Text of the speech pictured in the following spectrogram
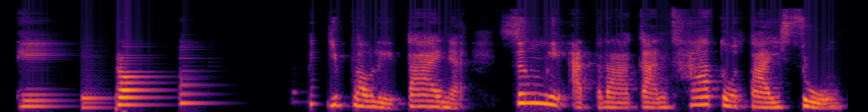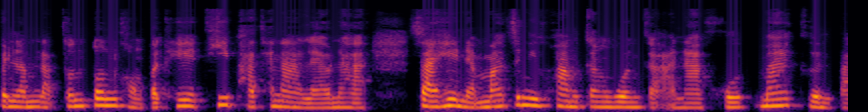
ประเทศเพราะญี่ปุ่นเกาหลีใต้เนี่ย ซึ่งมีอัตราการฆ่าตัวตายสูงเป็นลำดับต้นๆของประเทศที่พัฒนาแล้วนะคะ สาเหตุเนี่ยมักจะมีความกังวลกับอนาคตมากเกินไป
